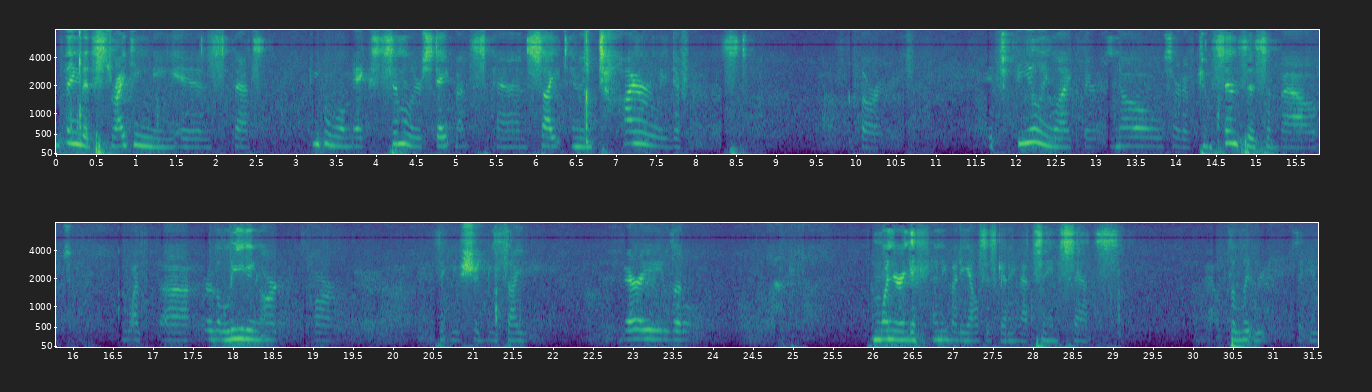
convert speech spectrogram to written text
one thing that's striking me is that people will make similar statements and cite an entirely different list of authorities. It's feeling like there's no sort of consensus about what the, where the leading articles are uh, that you should be citing. Very little. I'm wondering if anybody else is getting that same sense the lit reviews that you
